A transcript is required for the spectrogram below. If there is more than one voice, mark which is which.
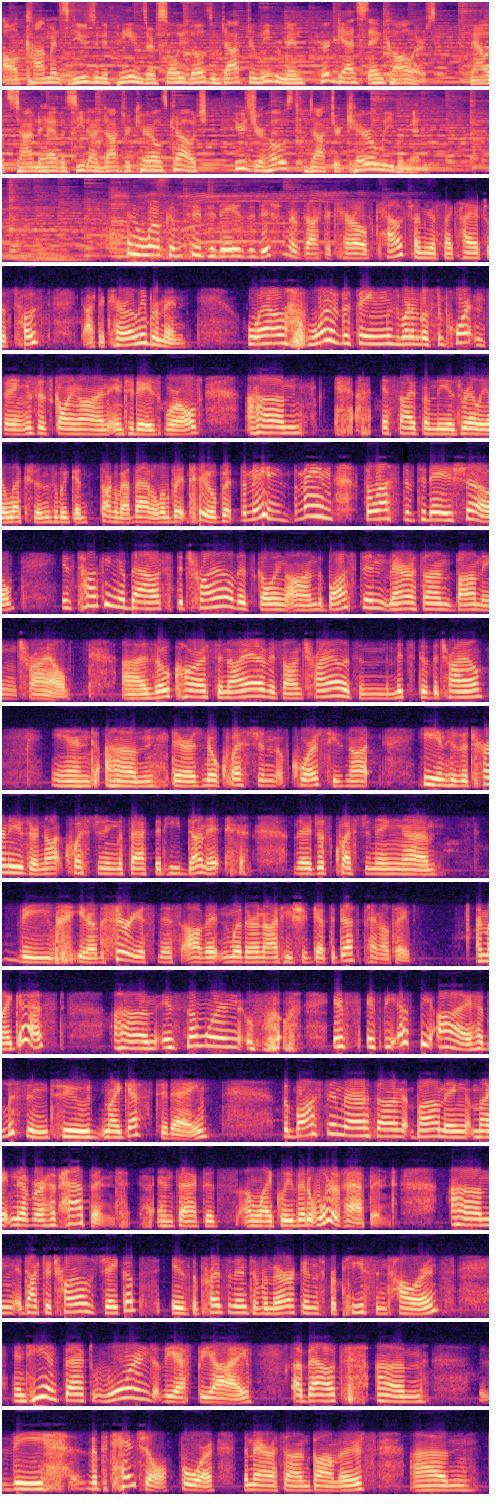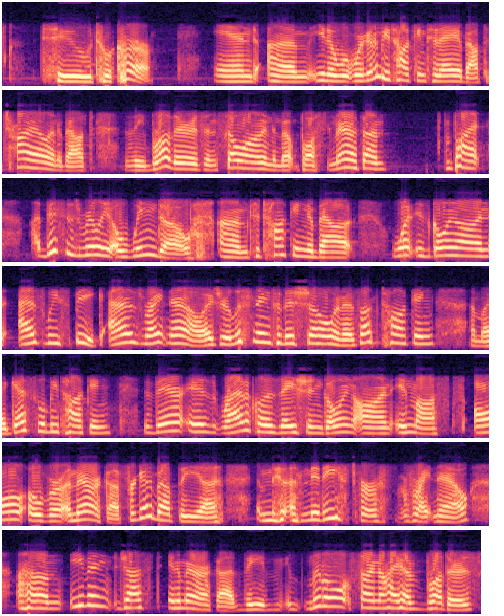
Speaker 1: All comments, views, and opinions are solely those of Dr. Lieberman, her guests, and callers. Now it's time to have a seat on Dr. Carol's couch. Here's your host, Dr. Carol Lieberman.
Speaker 2: And welcome to today's edition of Dr. Carol's Couch. I'm your psychiatrist host, Dr. Carol Lieberman. Well, one of the things, one of the most important things that's going on in today's world, um, aside from the Israeli elections, we can talk about that a little bit too. But the main, the main thrust of today's show is talking about the trial that's going on, the Boston Marathon bombing trial. Uh, Dzhokhar Tsarnaev is on trial. It's in the midst of the trial, and um, there is no question. Of course, he's not. He and his attorneys are not questioning the fact that he done it. They're just questioning. Um, the you know the seriousness of it and whether or not he should get the death penalty. And my guest um, is someone. If if the FBI had listened to my guest today, the Boston Marathon bombing might never have happened. In fact, it's unlikely that it would have happened. Um, Dr. Charles Jacobs is the president of Americans for Peace and Tolerance, and he, in fact, warned the FBI about um, the the potential for the marathon bombers um, to to occur. And um, you know we're going to be talking today about the trial and about the brothers and so on and the Boston Marathon, but this is really a window um, to talking about what is going on as we speak, as right now, as you're listening to this show and as I'm talking, and my guests will be talking, there is radicalization going on in mosques all over America. Forget about the uh, Mid East for right now. Um, even just in America, the little Tsarnaev brothers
